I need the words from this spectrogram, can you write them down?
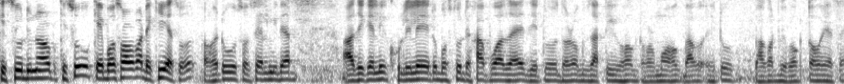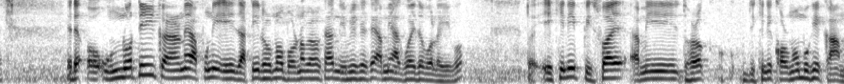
কিছুদিনৰ কিছু কেইবছৰৰ পৰা দেখি আছোঁ। হয়তো ছ'চিয়েল মিডিয়াত আজিকালি খুলিলে এইটো বস্তু দেখা পোৱা যায় যিটো ধৰক জাতি হওক ধৰ্ম হওক বা সেইটো ভাগত বিভক্ত হৈ আছে। এতিয়া উন্নতিৰ কাৰণে আপুনি এই জাতি ধৰ্ম বৰ্ণ ব্যৱস্থা নিৰ্বিশেষে আমি আগুৱাই যাব লাগিব। তো এইখিনি পিছুৱাই আমি ধৰক যিখিনি কৰ্মমুখী কাম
